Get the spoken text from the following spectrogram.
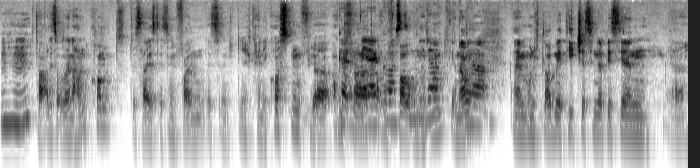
mhm. da alles aus einer Hand kommt. Das heißt, es entstehen natürlich keine Kosten für Anfahrt, Aufbau und, und, und. Genau. Ja. Ähm, und ich glaube, wir DJs sind ein bisschen... Ja,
